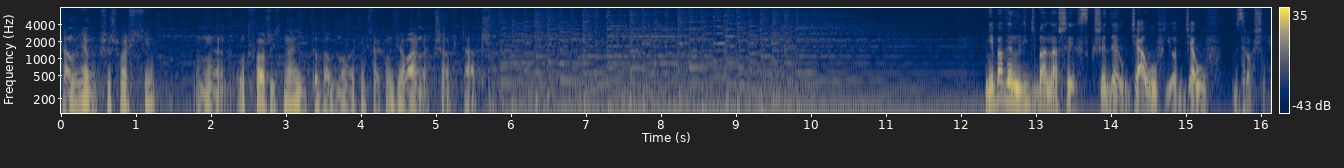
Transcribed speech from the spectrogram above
Planujemy w przyszłości mm, utworzyć na niej podobną jakąś taką działalność przy amfiteatrze. Niebawem liczba naszych skrzydeł, działów i oddziałów wzrośnie.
